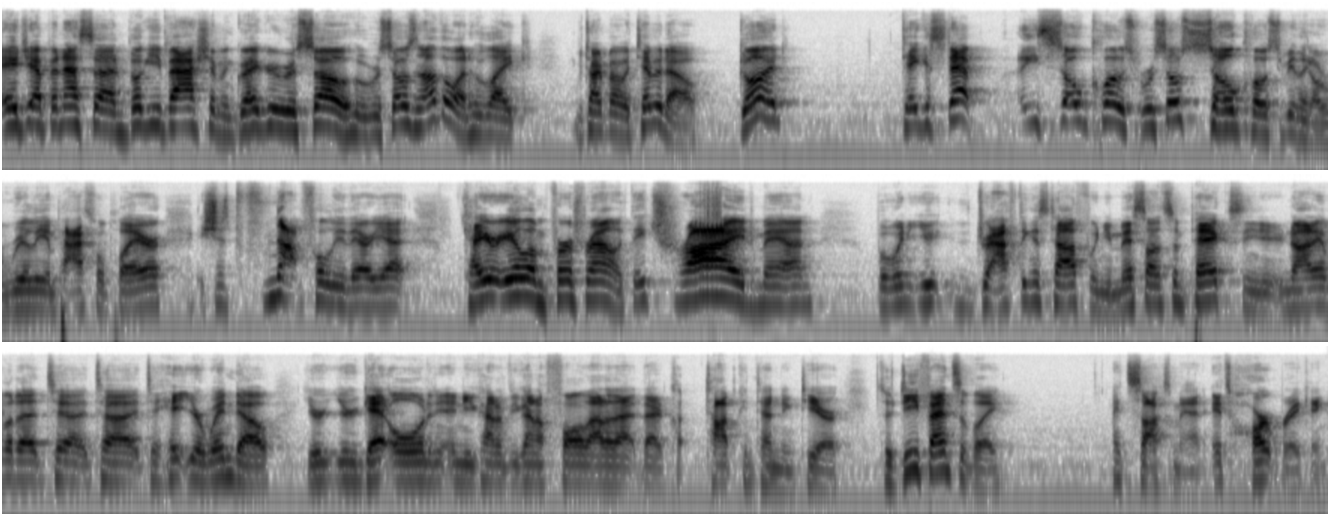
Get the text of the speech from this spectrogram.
AJ Epenesa and Boogie Basham and Gregory Rousseau, who Rousseau's another one who, like, we talked about with Thibodeaux. Good. Take a step. He's so close. Rousseau's so close to being like a really impactful player. It's just not fully there yet. Kaiir Elam first round. Like they tried, man. But when you drafting is tough, when you miss on some picks and you're not able to to, to, to hit your window, you're you get old and, and you kind of you kind of fall out of that that top contending tier. So defensively, it sucks, man. It's heartbreaking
